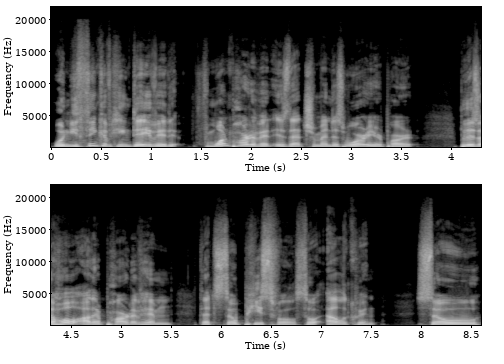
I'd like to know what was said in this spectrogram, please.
When you think of King David, one part of it is that tremendous warrior part, but there's a whole other part of him that's so peaceful, so eloquent, so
